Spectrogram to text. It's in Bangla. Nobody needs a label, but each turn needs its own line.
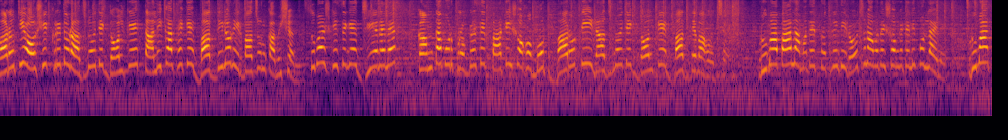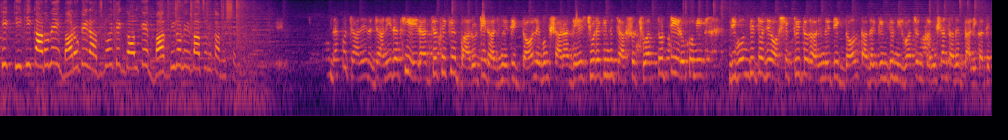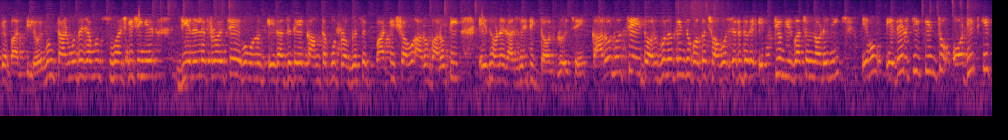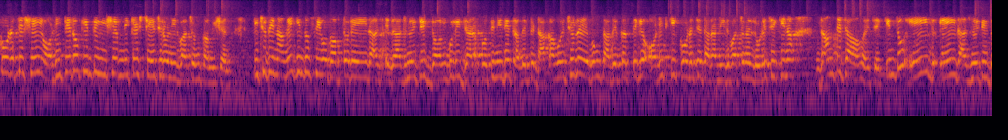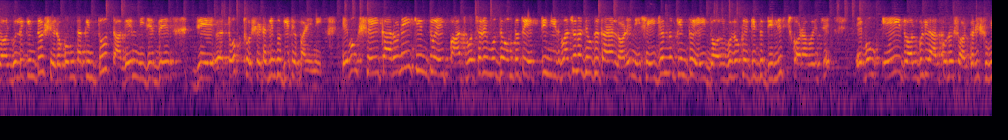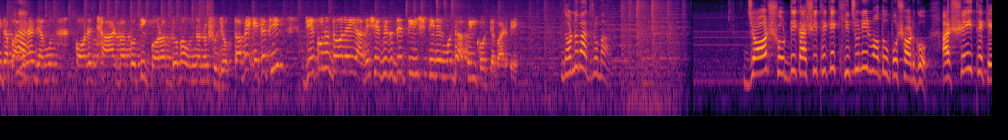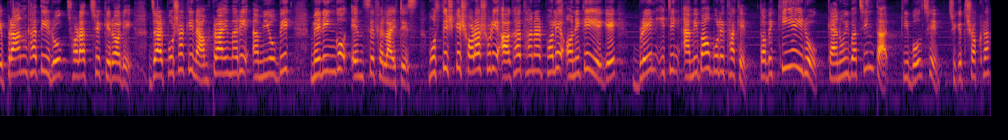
বারোটি অস্বীকৃত রাজনৈতিক দলকে তালিকা থেকে বাদ দিল নির্বাচন কমিশন। সুভাষ ঘিসিংয়ের জিএনএলএ কামতাপুর প্রোগ্রেসিভ পার্টি সহ মোট বারোটি রাজনৈতিক দলকে বাদ দেওয়া হয়েছে। রুমা পাল আমাদের প্রতিনিধি রয়েছেন আমাদের সঙ্গে টেলিফোন লাইনে। রুমা, ঠিক কি কি কারণে বারোটি রাজনৈতিক দলকে বাদ দিল নির্বাচন কমিশন?
দেখো, জানি রাখি, এই রাজ্য থেকে বারোটি রাজনৈতিক দল এবং সারা দেশ জুড়ে কিন্তু চারশো চুয়াত্তরটি এরকমই নিবন্ধিত যে অস্বীকৃত রাজনৈতিক দল, তাদের কিন্তু নির্বাচন কমিশন তাদের তালিকা থেকে বাদ দিল। এবং তার মধ্যে যেমন সুভাষ সিং এর জিএনএলএফ রয়েছে এবং এই রাজ্য থেকে কামতাপুর প্রগ্রেসিভ পার্টি সহ আরও বারোটি এই ধরনের রাজনৈতিক দল রয়েছে। কারণ হচ্ছে এই দলগুলো কিন্তু গত ছ বছরে ধরে একটিও নির্বাচন লড়েনি এবং এদের কি কিন্তু অডিট কি করেছে সেই অডিটেরও কিন্তু হিসেব নিকেশ চেয়েছিল নির্বাচন কমিশন। কিছুদিন আগেই কিন্তু সিও দপ্তরে এই রাজনৈতিক দলগুলি যারা প্রতিনিধি তাদেরকে ডাকা হয়েছিল এবং তাদের কাছ থেকে অডিট কি করেছে তারা নির্বাচনে লড়েছে কিনা জানতে চাওয়া হয়েছে। কিন্তু এই এই রাজনৈতিক দলগুলি কিন্তু সেরকমটা কিন্তু তাদের নিজেদের যে তথ্য সেটা কিন্তু দিতে পারেনি। এবং সেই কারণেই কিন্তু এই পাঁচ বছরের মধ্যে অন্তত একটি নির্বাচনে যেহেতু তারা লড়েনি সেই জন্য কিন্তু এই দলগুলোকে কিন্তু ডিলিস্ট করা হয়েছে এবং এই দলগুলি আর কোনো সরকারি সুবিধা পাবে
হ্যাঁ।
না যেমন কর ছাড় বা প্রতীক বরাদ্দ বা অন্যান্য সুযোগ। তবে এটা ঠিক, যে কোনো দল এই আদেশের বিরুদ্ধে তিরিশ দিনের মধ্যে আপিল করতে পারবে।
ধন্যবাদ, রুমা।
জ্বর, সর্দি, কাশি থেকে খিঁচুনির মতো উপসর্গ, আর সেই থেকে প্রাণঘাতী রোগ ছড়াচ্ছে কেরলে, যার পোশাকি নাম প্রাইমারি অ্যামিওবিক মেনিঙ্গো এনসেফেলাইটিস মস্তিষ্কে সরাসরি আঘাত হানার ফলে অনেকেই এগে ব্রেন ইটিং অ্যামিবাও বলে থাকেন। তবে কি এই রোগ? কেনই বা চিন্তার? কি বলছেন চিকিৎসকরা?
